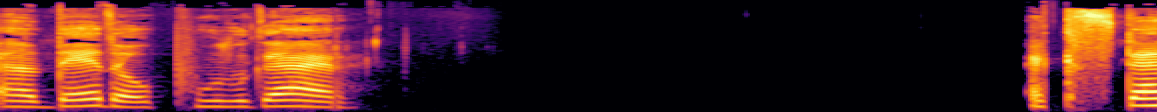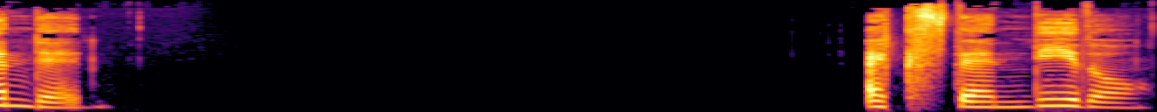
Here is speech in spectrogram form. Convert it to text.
El dedo pulgar. Extended. Extendido.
